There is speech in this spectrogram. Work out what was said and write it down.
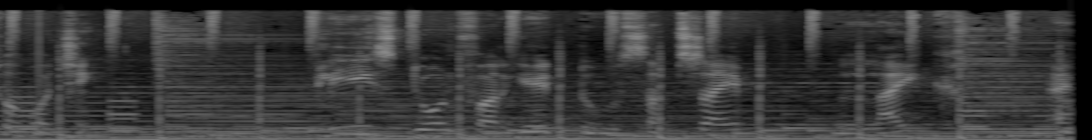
Thanks for watching. Please don't forget to subscribe, like and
